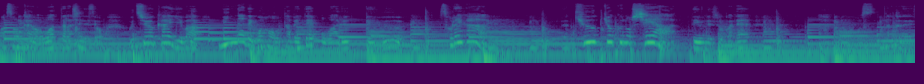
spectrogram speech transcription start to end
まあ、その会は終わったらしいんですよ。宇宙会議はみんなでご飯を食べて終わる。っていう。それが究極のシェアっていうんでしょうかね。あのなんかね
